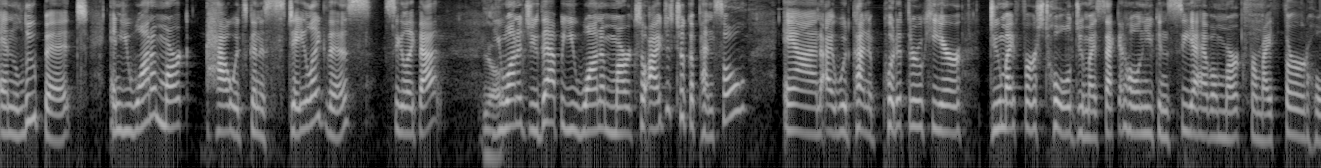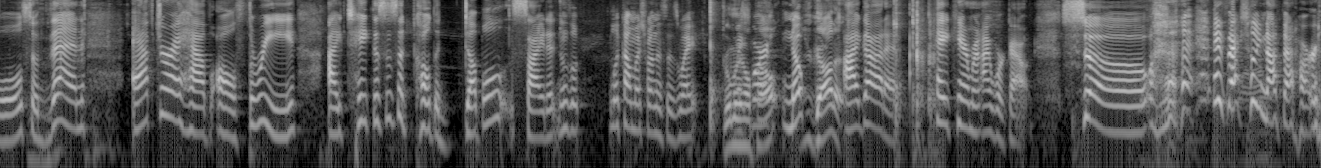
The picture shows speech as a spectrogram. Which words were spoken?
and loop it, and you wanna mark how it's gonna stay like this. See like that? Yeah. You wanna do that, but you wanna mark, so I just took a pencil and I would kind of put it through here, do my first hole, do my second hole, and you can see I have a mark for my third hole. So Mm-hmm. then, after I have all three, I take, this is a, called a double-sided, look, look how much fun this is, wait. Do you want me to help out? Nope. You got it. I got it. Hey, Cameron, I work out. So, it's actually not that hard.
